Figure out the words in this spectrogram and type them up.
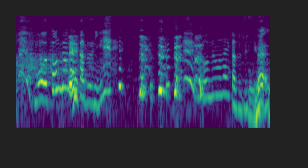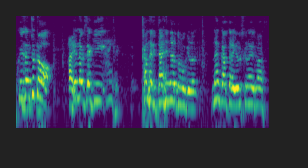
もうとんでもない数に。とんでもない数ですよ、ね、福井さん、ちょっと、はい。連絡先、はいかなり大変になると思うけど、何かあったらよろしくお願いします。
